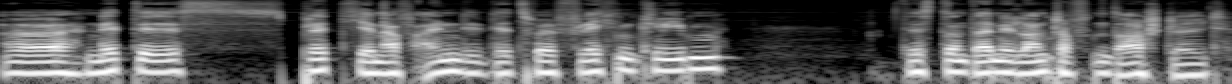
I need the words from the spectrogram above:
äh, nettes Plättchen auf eine der zwölf Flächen kleben, das dann deine Landschaften darstellt.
